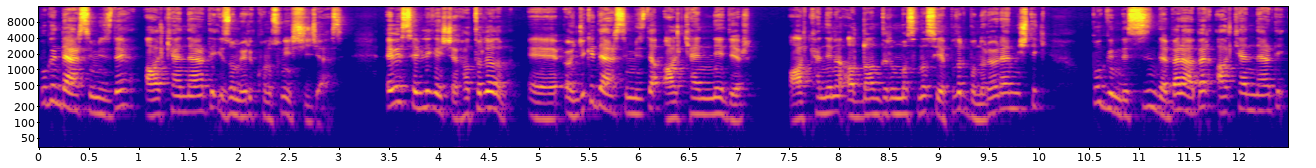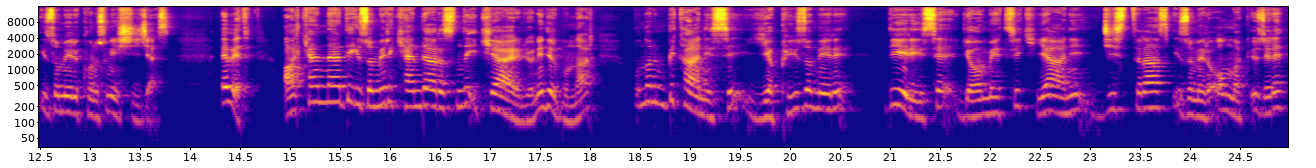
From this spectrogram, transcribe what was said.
Bugün dersimizde alkenlerde izomeri konusunu işleyeceğiz. Evet sevgili gençler hatırlayalım. Ee, önceki dersimizde alken nedir? Alkenlerin adlandırılması nasıl yapılır bunları öğrenmiştik. Bugün de sizinle beraber alkenlerde izomeri konusunu işleyeceğiz. Evet, alkenlerde izomeri kendi arasında ikiye ayrılıyor. Nedir bunlar? Bunların bir tanesi yapı izomeri, diğeri ise geometrik yani cis-trans izomeri olmak üzere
